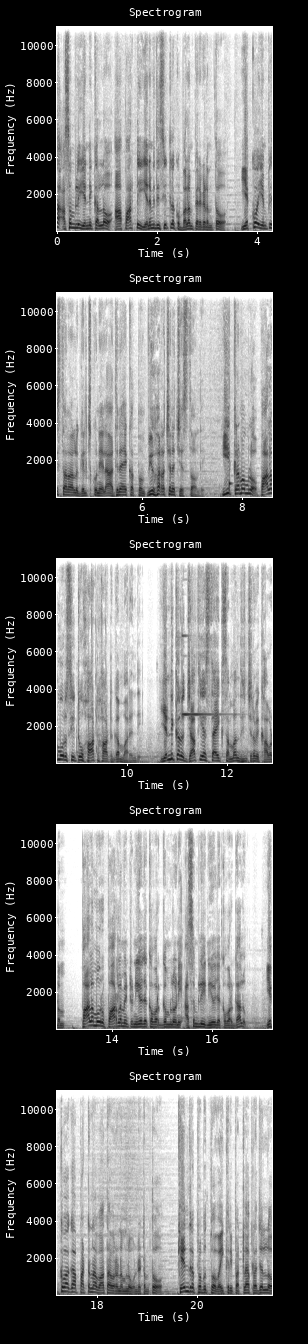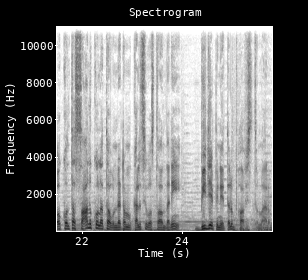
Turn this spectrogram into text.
అసెంబ్లీ ఎన్నికల్లో ఆ పార్టీ ఎనిమిది సీట్లకు బలం పెరగడంతో ఎక్కువ ఎంపీ స్థానాలు గెలుచుకునేలా అధినాయకత్వం వ్యూహరచన చేస్తోంది. ఈ క్రమంలో పాలమూరు సీటు హాట్ హాట్గా మారింది. ఎన్నికలు జాతీయ స్థాయికి సంబంధించినవి కావడం పాలమూరు పార్లమెంటు నియోజకవర్గంలోని అసెంబ్లీ నియోజకవర్గాలు ఎక్కువగా పట్టణ వాతావరణంలో ఉండటంతో కేంద్ర ప్రభుత్వ వైఖరి పట్ల ప్రజల్లో కొంత సానుకూలత ఉండటం కలిసి వస్తోందని బీజేపీ నేతలు భావిస్తున్నారు.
